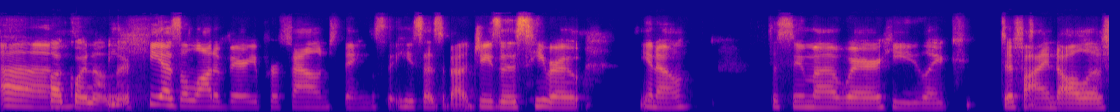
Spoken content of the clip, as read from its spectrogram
Um, lot going on there. He has a lot of very profound things that he says about Jesus. He wrote, you know, the Summa where he like defined all of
